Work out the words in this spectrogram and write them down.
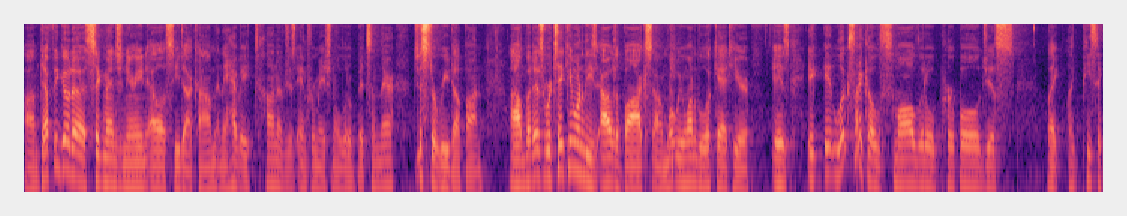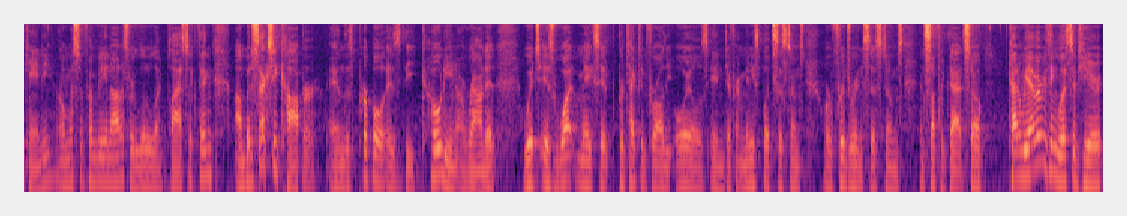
um, definitely go to sigmaengineeringllc.com, and they have a ton of just informational little bits in there just to read up on. Um, but as we're taking one of these out of the box, um, what we wanted to look at here is it, it looks like a small little purple just like like piece of candy almost if I'm being honest or a little like plastic thing. Um, but it's actually copper and this purple is the coating around it which is what makes it protected for all the oils in different mini split systems or refrigerant systems and stuff like that. So kind of we have everything listed here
